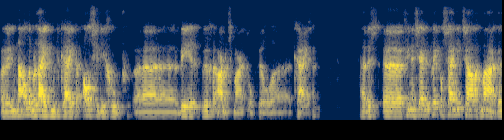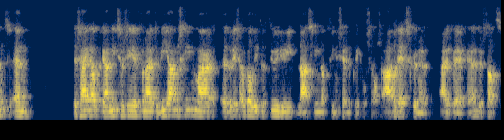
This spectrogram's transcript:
uh, naar ander beleid moeten kijken als je die groep uh, weer terug de arbeidsmarkt op wil krijgen. dus financiële prikkels zijn niet zaligmakend. En er zijn ook, ja, niet zozeer vanuit de WIA misschien, maar er is ook wel literatuur die laat zien dat financiële prikkels zelfs averechts kunnen uitwerken. Hè? Dus dat,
